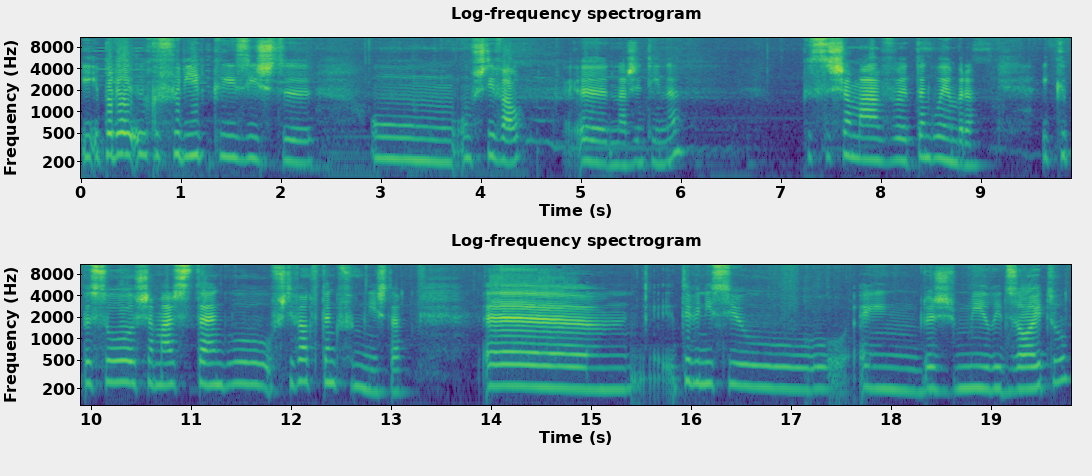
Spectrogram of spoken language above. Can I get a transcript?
e para referir que existe um, um festival uh, na Argentina que se chamava Tango Embra e que passou a chamar-se Tango Festival de Tango Feminista. Uh, teve início em 2018 uh,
